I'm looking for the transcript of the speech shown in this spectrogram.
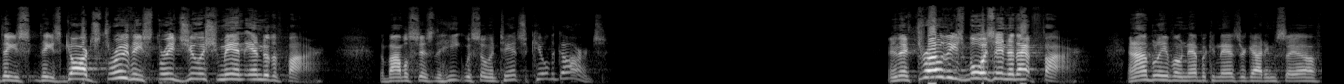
these, these guards threw these three Jewish men into the fire. The Bible says the heat was so intense it killed the guards. And they throw these boys into that fire. And I believe old Nebuchadnezzar got himself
